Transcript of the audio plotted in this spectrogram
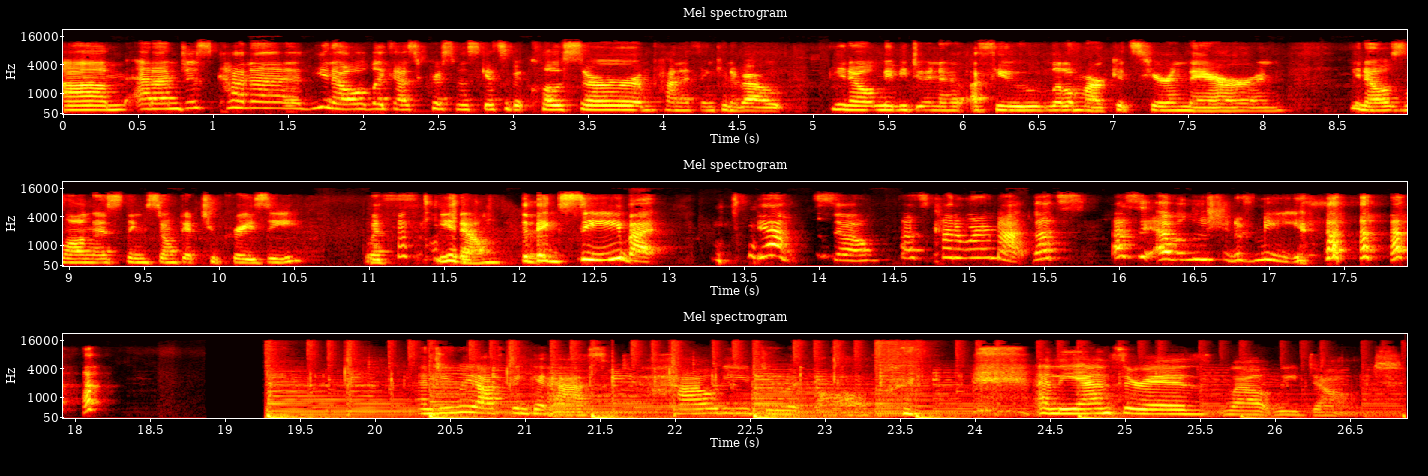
Um, and I'm just kind of, you know, like as Christmas gets a bit closer, I'm kind of thinking about, you know, maybe doing a, a few little markets here and there. And, you know, as long as things don't get too crazy with, you know, the big C. But yeah, so that's kind of where I'm at. That's that's the evolution of me. and do we often get asked, how do you do it all? And the answer is, well, we don't.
